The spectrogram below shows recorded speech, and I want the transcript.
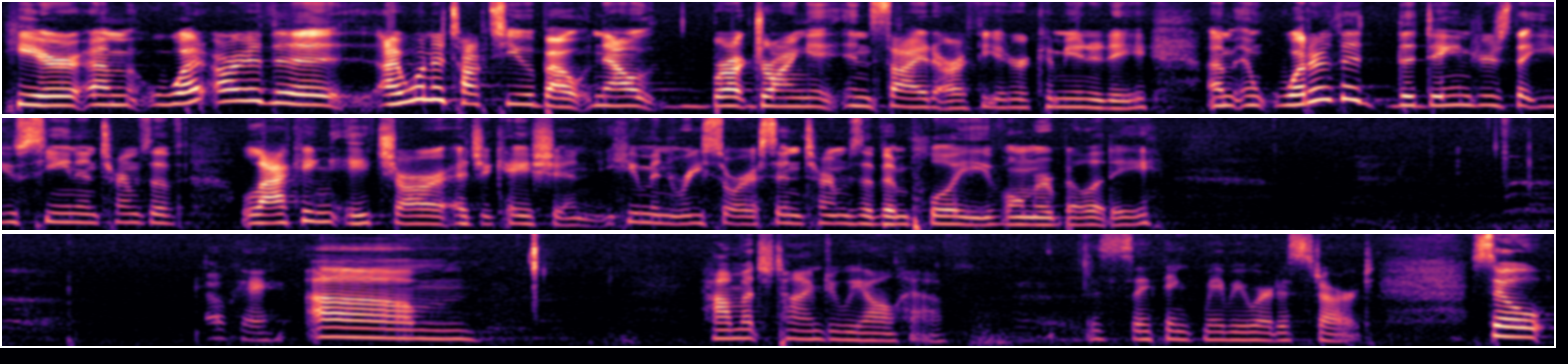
here. Um, what are the, I want to talk to you about now drawing it inside our theater community. Um, and what are the, the dangers that you've seen in terms of lacking HR education, human resource in terms of employee vulnerability? Okay. Um, how much time do we all have? This is, I think, maybe where to start. So,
